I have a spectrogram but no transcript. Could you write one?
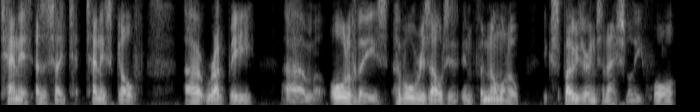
tennis, as I say, t- tennis, golf, uh, rugby, um, all of these have all resulted in phenomenal exposure internationally for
